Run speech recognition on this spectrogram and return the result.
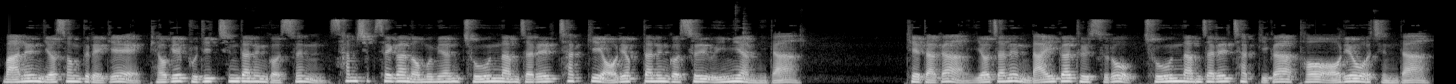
많은 여성들에게 벽에 부딪힌다는 것은 30세가 넘으면 좋은 남자를 찾기 어렵다는 것을 의미합니다. 게다가 여자는 나이가 들수록 좋은 남자를 찾기가 더 어려워진다.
